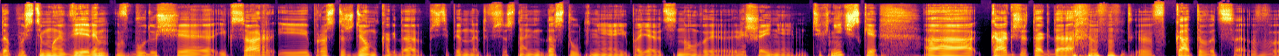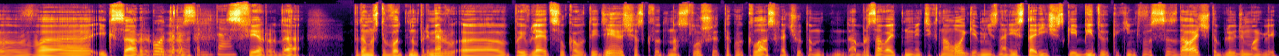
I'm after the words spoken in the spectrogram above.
Допустим, мы верим в будущее XR и просто ждем, когда постепенно это все станет доступнее и появятся новые решения технические. А как же тогда вкатываться в, в XR в отрасль, да. Потому что вот, например, э, появляется у кого-то идея, сейчас кто-то нас слушает, такой класс, хочу там образовательными технологиями, не знаю, исторические битвы какие-нибудь воссоздавать, чтобы люди могли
